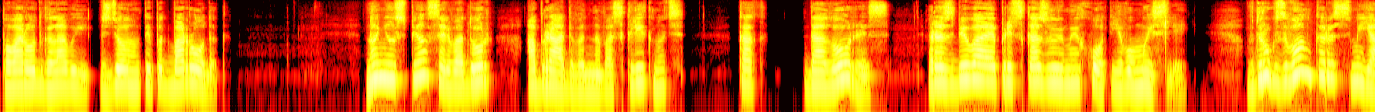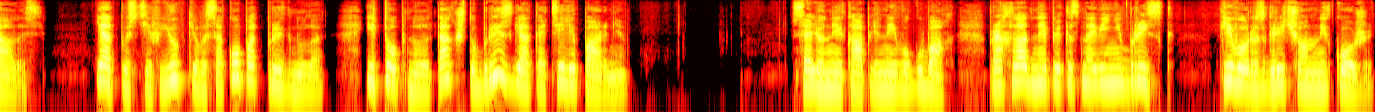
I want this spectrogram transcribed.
поворот головы, вздернутый подбородок. Но не успел Сальвадор обрадованно воскликнуть, как Долорес, разбивая предсказуемый ход его мыслей, вдруг звонко рассмеялась и, отпустив юбки, высоко подпрыгнула и топнула так, что брызги окатили парня. Соленые капли на его губах, прохладное прикосновение брызг к его разгоряченной коже,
